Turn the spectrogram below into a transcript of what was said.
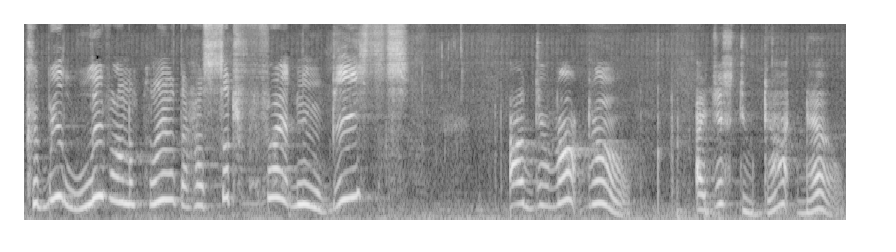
Could we live on a planet that has such frightening beasts? I do not know. I just do not know.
